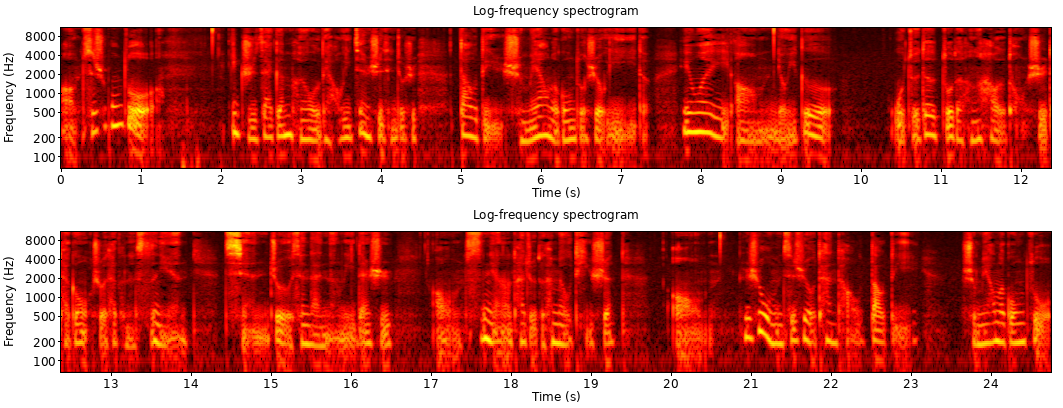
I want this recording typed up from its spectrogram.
嗯，其实工作一直在跟朋友聊一件事情，就是到底什么样的工作是有意义的？因为嗯，有一个我觉得做的很好的同事，他跟我说，他可能四年前就有现代能力，但是嗯，四年了，他觉得他没有提升。嗯。于是我们其实有探讨，到底什么样的工作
